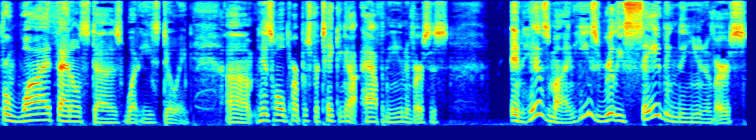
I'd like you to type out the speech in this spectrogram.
for why Thanos does what he's doing. Um, his whole purpose for taking out half of the universe is, in his mind, he's really saving the universe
